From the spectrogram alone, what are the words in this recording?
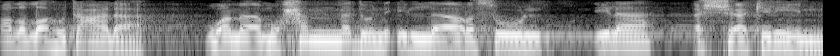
قال الله تعالى وما محمد إلا رسول إلى الشاكرين.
